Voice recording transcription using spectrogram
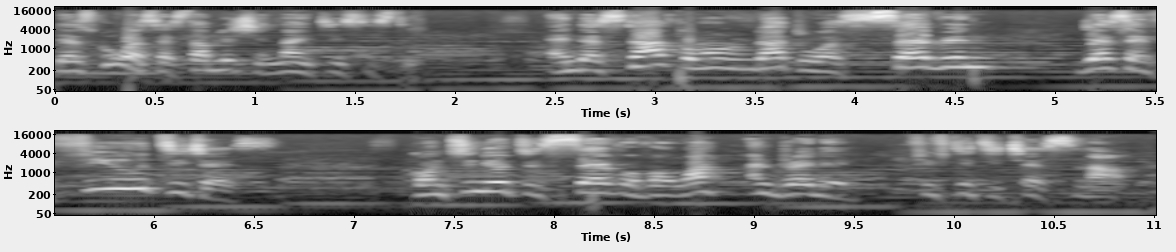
The school was established in 1960, and the staff common room that was serving just a few teachers continued to serve over 150 teachers now.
